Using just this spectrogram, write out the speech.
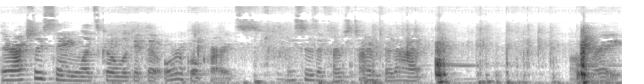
They're actually saying, let's go look at the Oracle cards. This is the first time for that. All right.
